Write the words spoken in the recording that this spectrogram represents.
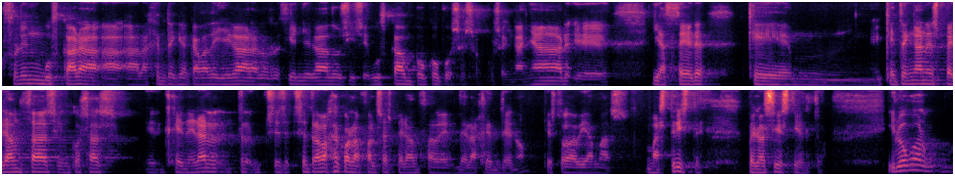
suelen buscar a, la gente que acaba de llegar, a los recién llegados, y se busca un poco, pues eso, pues engañar eh, y hacer que, mm, que tengan esperanzas en cosas en general se, trabaja con la falsa esperanza de, la gente, ¿no? que es todavía más, más triste, pero así es cierto. Y luego,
